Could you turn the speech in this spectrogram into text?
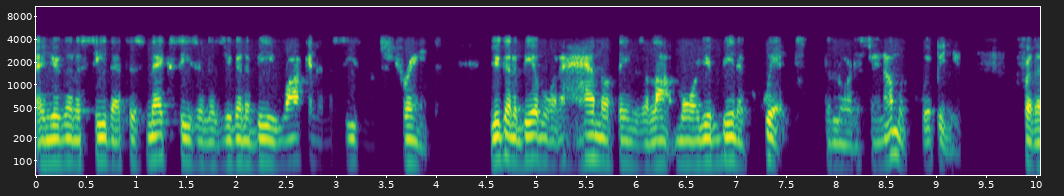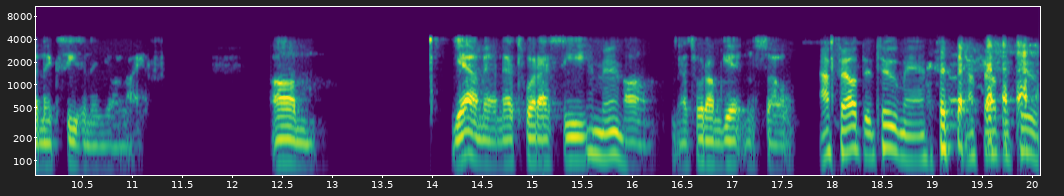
and you're going to see that this next season is you're going to be walking in a season of strength you're going to be able to handle things a lot more. You're being equipped, the Lord is saying. I'm equipping you for the next season in your life. Um, yeah, man, that's what I see. Amen. Um, that's what I'm getting. So I felt it too, man. I felt it too.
